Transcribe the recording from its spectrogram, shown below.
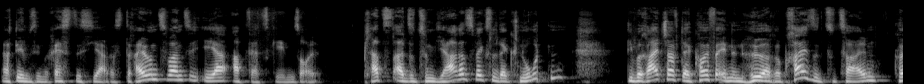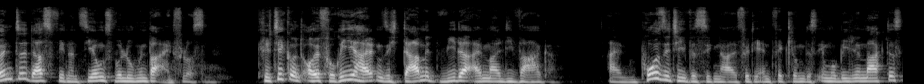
nachdem es im Rest des Jahres 23 eher abwärts gehen soll. Platzt also zum Jahreswechsel der Knoten? Die Bereitschaft der KäuferInnen höhere Preise zu zahlen, könnte das Finanzierungsvolumen beeinflussen. Kritik und Euphorie halten sich damit wieder einmal die Waage. Ein positives Signal für die Entwicklung des Immobilienmarktes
